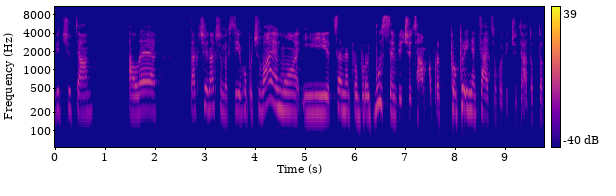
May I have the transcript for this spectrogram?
відчуття, але так чи інакше ми всі його почуваємо, і це не про боротьбу з цим відчуттям, а про, про прийняття цього відчуття. Тобто,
